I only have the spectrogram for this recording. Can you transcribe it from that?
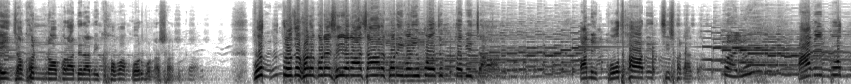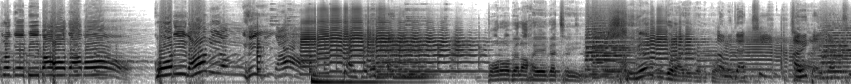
এই জঘন্য অপরাধের আমি ক্ষমা করব না সরকার পুত্র যখন করেছে আচার করিব উপযুক্ত বিচার। আমি কথা দিচ্ছি সোনাকা আমি পুত্রকে বিবাহ দেব করিলাম অঙ্গীকার। বড় বেলা হয়ে গেছে। শিবের পুজোর আয়োজন কর। আমি যাচ্ছি আমি তাই যাচ্ছি।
